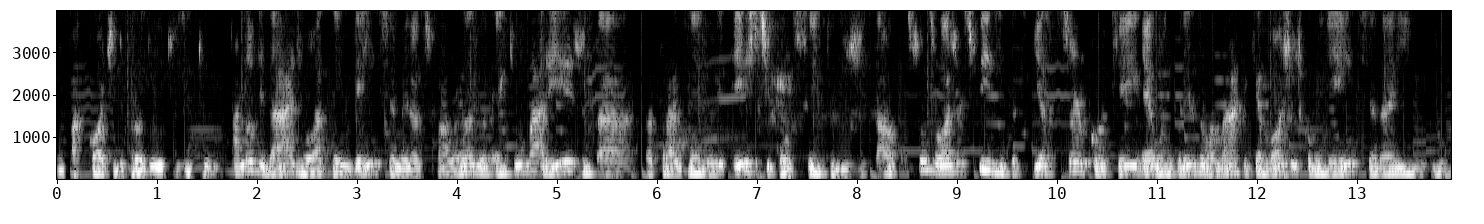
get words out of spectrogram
um pacote de produtos e tudo. A novidade, ou a tendência, melhor se falando, é que o varejo está tá trazendo este conceito digital para suas lojas físicas. E a Circle K é uma empresa, uma marca que é loja de conveniência né, em, em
